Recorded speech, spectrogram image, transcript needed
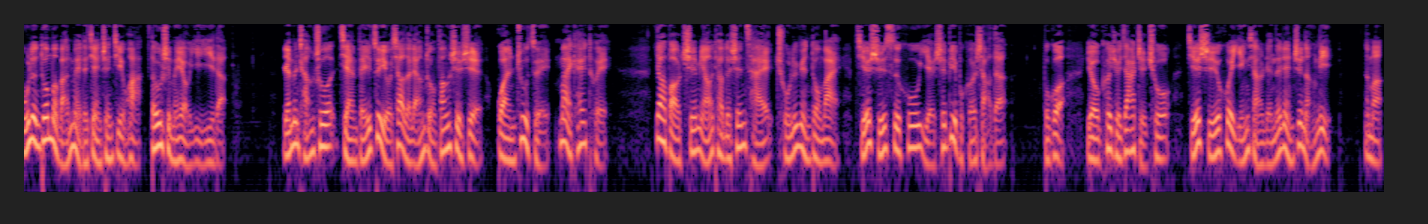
无论多么完美的健身计划都是没有意义的。人们常说，减肥最有效的两种方式是管住嘴、迈开腿。要保持苗条的身材，除了运动外，节食似乎也是必不可少的。不过，有科学家指出，节食会影响人的认知能力。那么，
